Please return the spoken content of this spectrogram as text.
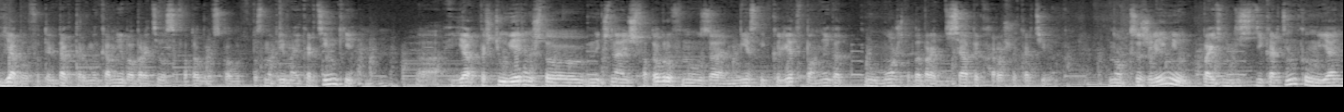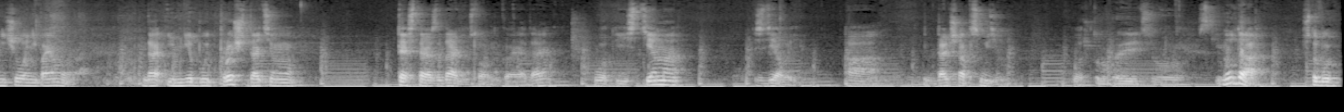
я был фоторедактором, и ко мне бы обратился фотограф, сказал, вот, посмотри мои картинки, а, я почти уверен, что начинающий фотограф, ну, за несколько лет вполне ну, может подобрать десяток хороших картинок. Но, к сожалению, по этим 10 картинкам я ничего не пойму. Да, и мне будет проще дать ему тестовое задание, условно говоря, да. Вот, есть тема, сделай, а дальше обсудим. Вот. Чтобы проверить его скилл. Ну да, чтобы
